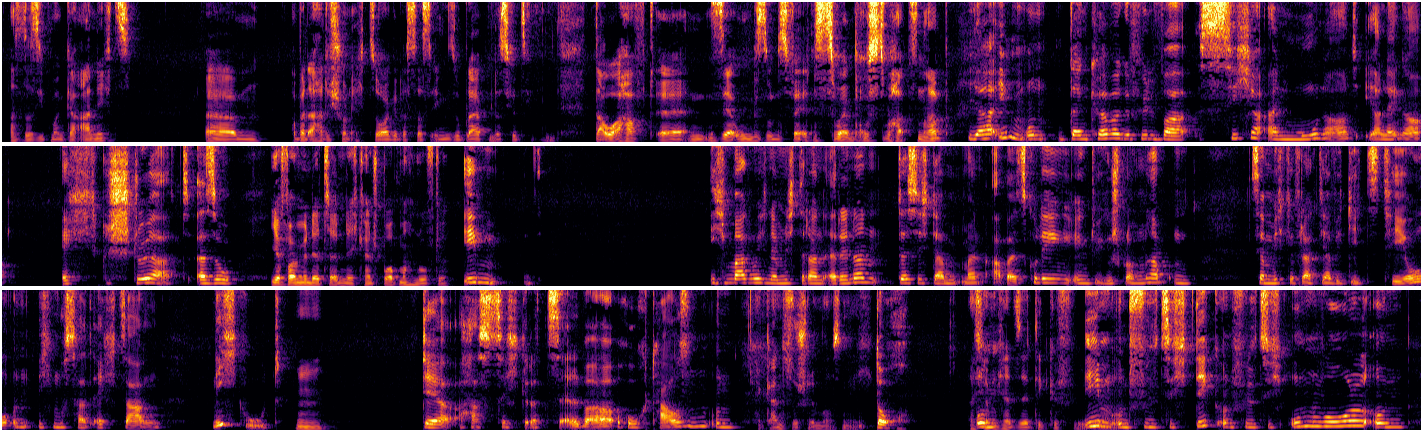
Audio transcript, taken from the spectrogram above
Also da sieht man gar nichts. Ähm, aber da hatte ich schon echt Sorge, dass das irgendwie so bleibt und dass ich jetzt dauerhaft äh, ein sehr ungesundes Verhältnis zu meinen Brustwarzen habe. Ja, eben. Und dein Körpergefühl war sicher einen Monat, eher länger, echt gestört. Also. Ja, vor allem in der Zeit, in der ich keinen Sport machen durfte. Eben. Ich mag mich nämlich daran erinnern, dass ich da mit meinen Arbeitskollegen irgendwie gesprochen habe und sie haben mich gefragt, ja, wie geht's Theo? Und ich muss halt echt sagen, nicht gut. Hm. Der hasst sich gerade selber hoch 1000 und. Ja, ganz so schlimm war es nicht. Doch. Ich habe mich halt sehr dick gefühlt. Eben ja. und fühlt sich dick und fühlt sich unwohl und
